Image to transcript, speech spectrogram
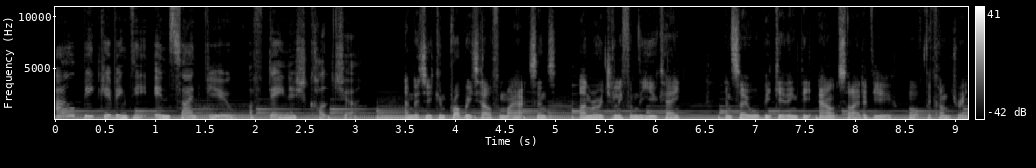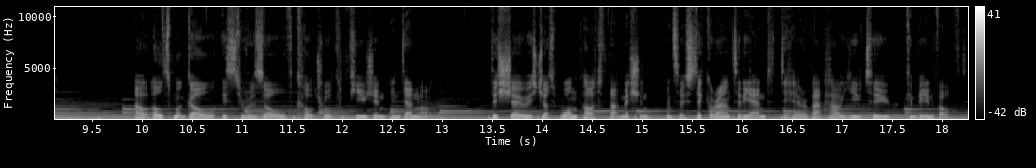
I'll be giving the inside view of Danish culture. And as you can probably tell from my accent, I'm originally from the UK, and so we'll be giving the outsider view of the country. Our ultimate goal is to resolve cultural confusion in Denmark. This show is just one part of that mission, and so stick around to the end to hear about how you too can be involved.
